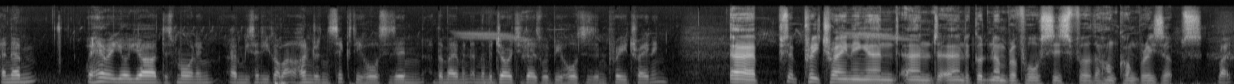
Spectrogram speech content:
And um, we're here at your yard this morning. Um, you said you've got about 160 horses in at the moment, and the majority of those would be horses in pre-training. Uh, pre-training and, and and a good number of horses for the Hong Kong breeze ups. Right.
